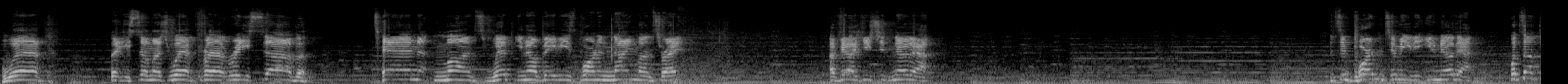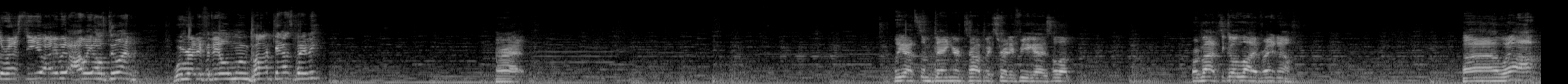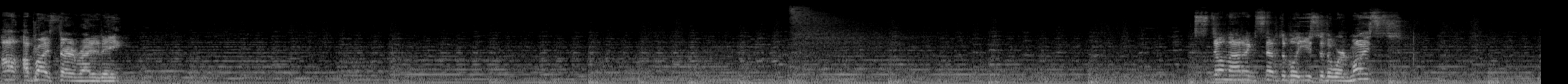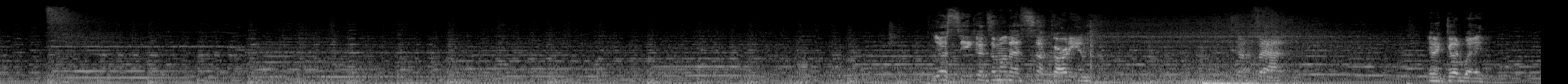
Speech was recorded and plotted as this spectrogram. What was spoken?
Whip! Thank you so much, Whip, for that resub. 10 months. Whip, you know baby's born in 9 months, right? I feel like you should know that. It's important to me that you know that. What's up, the rest of you? How, how we all doing? We're ready for the Old Moon podcast, baby? All right. We got some banger topics ready for you guys. Hold up. We're about to go live right now. Uh, well, I'll, I'll probably start it right at 8. Still not an acceptable use of the word moist. Yo, Secrets, I'm on that Succ Guardian. In a good way.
